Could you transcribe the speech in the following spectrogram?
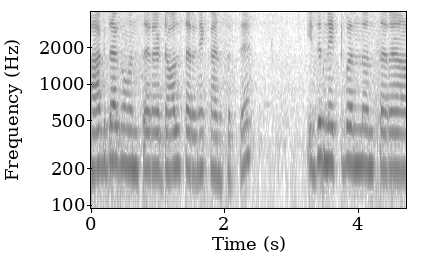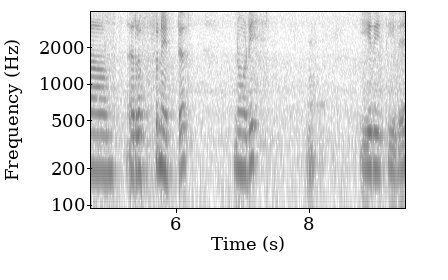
ಹಾಕಿದಾಗ ಒಂಥರ ಡಾಲ್ ಥರನೇ ಕಾಣಿಸುತ್ತೆ. ಇದು ನೆಟ್ ಬಂದು ಒಂಥರ ರಫ್ ನೆಟ್. ನೋಡಿ, ಈ ರೀತಿ ಇದೆ.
